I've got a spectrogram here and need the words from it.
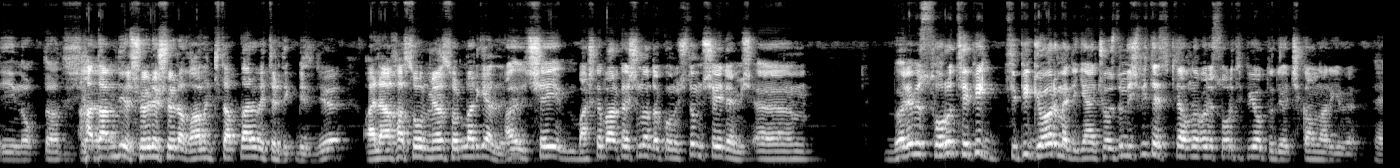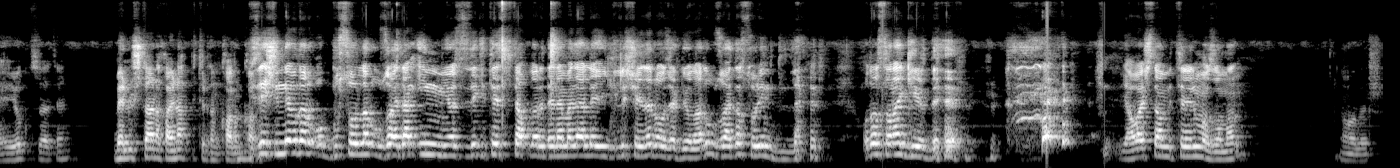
İyi nokta atışı. Adam diyor şöyle şöyle kalın kitaplar bitirdik biz diyor. Alakası olmayan sorular geldi. diyor. Ay şey başka bir arkadaşımla da konuştum şey demiş. eee, böyle bir soru tipi tipi görmedik. Yani çözdüğüm hiçbir test kitabında böyle soru tipi yoktu diyor çıkanlar gibi. E, yoktu zaten. Ben 3 tane kaynak bitirdim kalın kalın. Bize şimdiye kadar o, bu sorular uzaydan inmiyor. Sizdeki test kitapları denemelerle ilgili şeyler olacak diyorlardı. Uzaydan soru indirdiler. o da sana girdi. Yavaştan bitirelim o zaman. Olur.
